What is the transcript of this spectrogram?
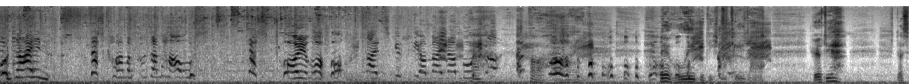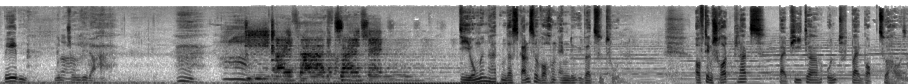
Oh nein, das kam aus unserem Haus. Das teure Hochzeitsgeschirr meiner Mutter. Beruhige dich, Mathilda. Hört ihr? Das Beben nimmt schon wieder ab. Die drei Fragezeichen. Die Jungen hatten das ganze Wochenende über zu tun. Auf dem Schrottplatz, bei Peter und bei Bob zu Hause.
